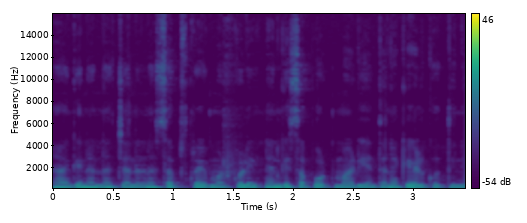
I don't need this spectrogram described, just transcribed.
ಹಾಗೆ ನನ್ನ ಚಾನಲ್ನ ಸಬ್ಸ್ಕ್ರೈಬ್ ಮಾಡ್ಕೊಳ್ಳಿ. ನನಗೆ ಸಪೋರ್ಟ್ ಮಾಡಿ ಅಂತಲೇ ಕೇಳ್ಕೊತೀನಿ.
